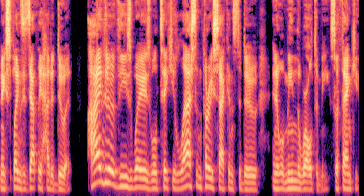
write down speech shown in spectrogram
and explains exactly how to do it. Either of these ways will take you less than 30 seconds to do, and it will mean the world to me. So thank you.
